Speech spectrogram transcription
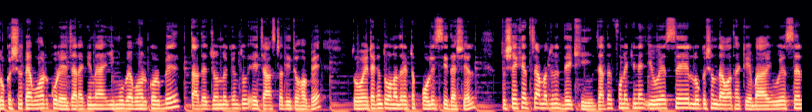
লোকেশন ব্যবহার করে, যারা কিনা ইমো ব্যবহার করবে, তাদের জন্য কিন্তু এই চার্জটা দিতে হবে। তো এটা কিন্তু ওনাদের একটা পলিসি দেশের। তো সেক্ষেত্রে আমরা যদি দেখি, যাদের ফোনে কিনা ইউএসএ লোকেশন দেওয়া থাকে বা ইউএস এর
